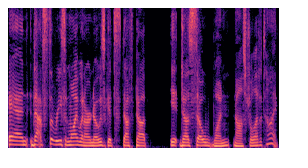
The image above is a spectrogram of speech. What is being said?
And that's the reason why when our nose gets stuffed up, it does so one nostril at a time.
